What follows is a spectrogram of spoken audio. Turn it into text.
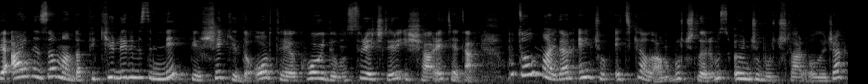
ve aynı zamanda fikirlerimizi net bir şekilde ortaya koyduğumuz süreçleri işaret eder. Bu dolunaydan en çok etki alan burçlarımız öncü burçlar olacak.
